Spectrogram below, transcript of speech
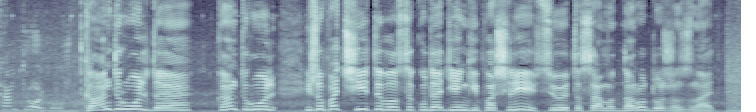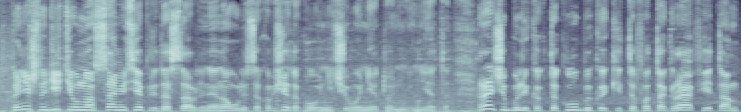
контроль должен? Контроль, да контроль, и чтобы отчитывался, куда деньги пошли, и все это сам народ должен знать. Конечно, дети у нас сами все предоставлены на улицах, вообще такого ничего нету. Нет. Раньше были как-то клубы какие-то, фотографии, там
